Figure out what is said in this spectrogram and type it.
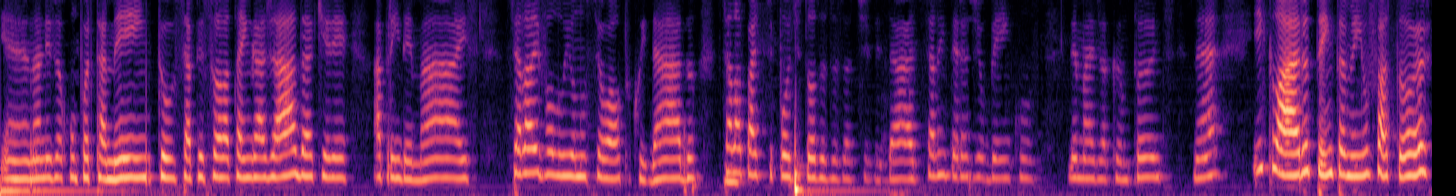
É, analisa o comportamento, se a pessoa está engajada a querer aprender mais, se ela evoluiu no seu autocuidado, se ela participou de todas as atividades, se ela interagiu bem com os demais acampantes, né? E claro, tem também o fator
